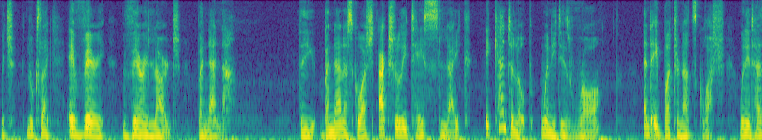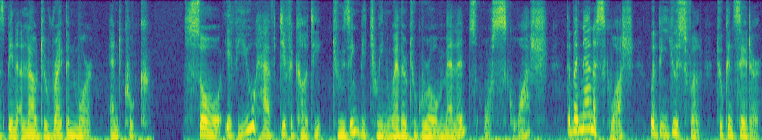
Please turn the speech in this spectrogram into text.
which looks like a very, very large banana. The banana squash actually tastes like a cantaloupe when it is raw, and a butternut squash when it has been allowed to ripen more and cook. So, if you have difficulty choosing between whether to grow melons or squash, the banana squash would be useful to consider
